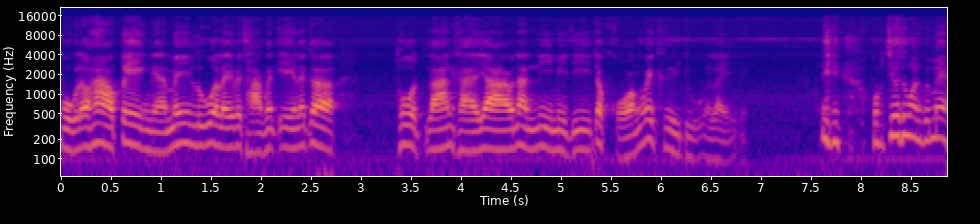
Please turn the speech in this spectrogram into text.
ปลูกแล้วห้าวเป้งเนี่ย ไม่รู้อะไรไปถามกันเอง แล้วก็ โทษร้านขายยาว่านั่นนี่ไม่ดี เจ้าของไม่เคยดูอะไรเลยนี่ผมเชื่อทุกวันคุณแม่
